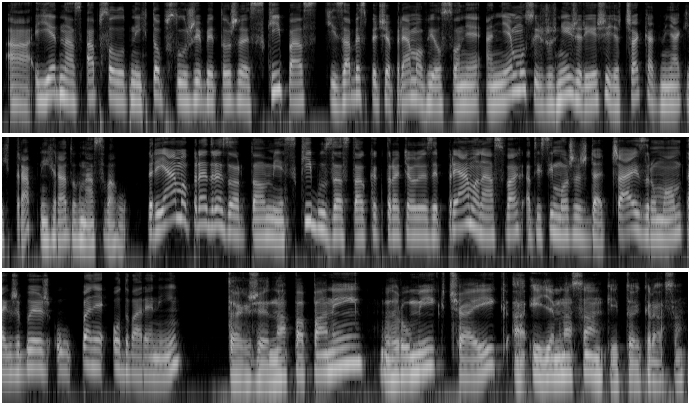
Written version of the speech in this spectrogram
A jedna z absolútnych top služieb je to, že skipas ti zabezpečia priamo v Hilsone a nemusíš už nič riešiť a čakať v nejakých trapných radoch na svahu. Priamo pred rezortom je skibus zastávka, ktorá ťa odvezie priamo na svah a ty si môžeš dať čaj s rumom, takže budeš úplne odvarený. Takže napapaný, rumík, čajík a idem na sánky, to je krása.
